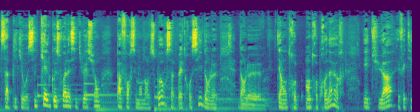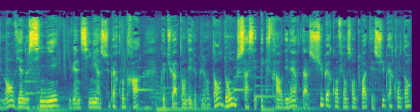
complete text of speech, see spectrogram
s'appliquer aussi, quelle que soit la situation, pas forcément dans le sport, ça peut être aussi dans le... Dans le entrepreneur et tu as effectivement, viens de signer, tu viens de signer un super contrat que tu attendais depuis longtemps, donc ça c'est extraordinaire, tu as super confiance en toi, tu es super content,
